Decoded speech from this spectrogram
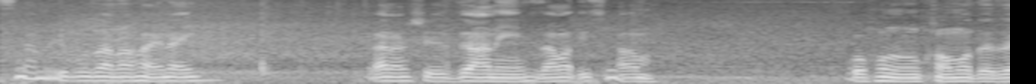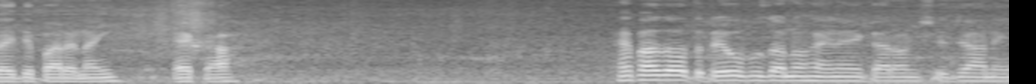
ইসলামকে বোঝানো হয় নাই, কারণ সে জানে জামাত ইসলাম কখনো ক্ষমতা যাইতে পারে নাই, একা। হেফাজতরেও বোঝানো হয় নাই, কারণ সে জানে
